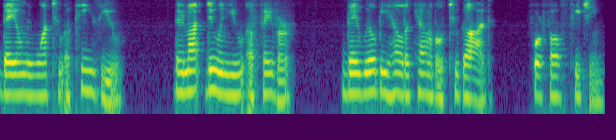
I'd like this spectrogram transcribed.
they only want to appease you. They're not doing you a favor. They will be held accountable to God for false teaching.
